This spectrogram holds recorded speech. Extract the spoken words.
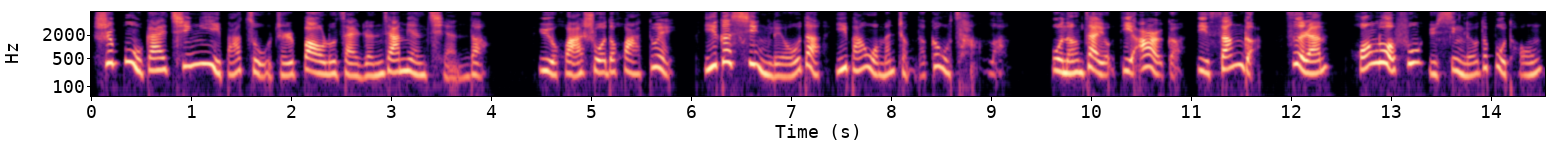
是不该轻易把组织暴露在人家面前的。玉华说的话对，一个姓刘的已把我们整得够惨了，不能再有第二个、第三个。自然，黄洛夫与姓刘的不同，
